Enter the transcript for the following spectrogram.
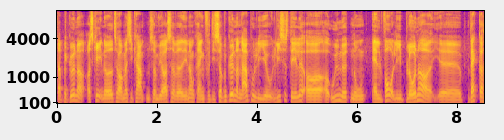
der begynder at ske noget, Thomas, i kampen, som vi også har været inde omkring. Fordi så begynder Napoli jo lige så stille at, at udnytte nogle alvorlige blunder. Uh, hvad gør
